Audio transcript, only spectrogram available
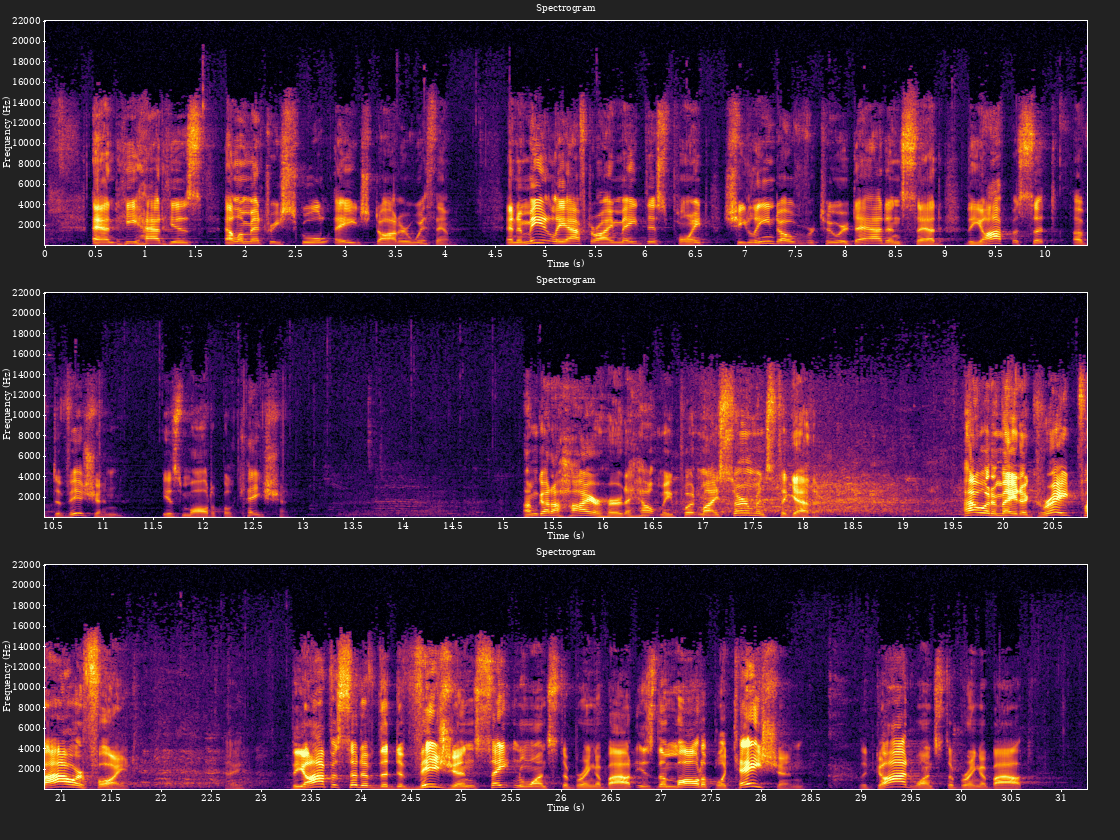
and he had his elementary school age daughter with him. And immediately after I made this point, she leaned over to her dad and said, The opposite of division is multiplication. I'm going to hire her to help me put my sermons together. That would have made a great PowerPoint. Okay? The opposite of the division Satan wants to bring about is the multiplication that God wants to bring about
